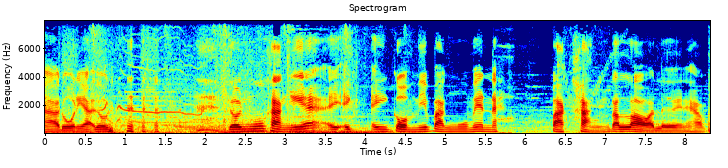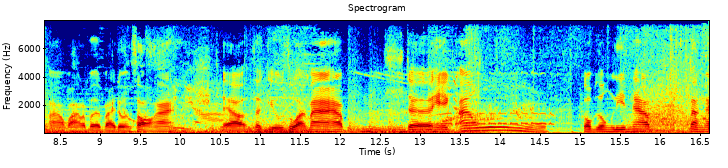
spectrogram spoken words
อ่าโดนเนี้ยโดน โดนงูขังเงี้ยไอไอไอกลมนี้ปักงูแม่นนะปักขังตลอดเลยนะครับอ่าวางระเบิดไปโดนสองฮะแล้วสกิลสวนมาครับเจอเฮกเอ้ากลบลงลิ้นนะครับบางไง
